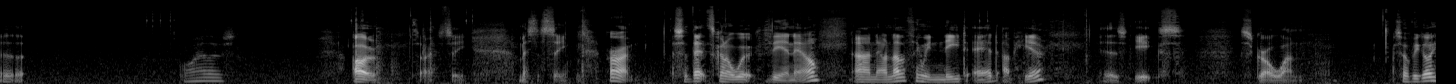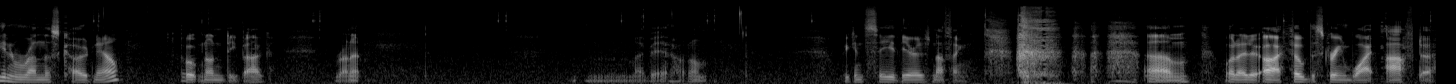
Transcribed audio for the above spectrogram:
Is it? Why are those? Oh, sorry, C. Missed C. Alright, so that's going to work there now. Uh, now another thing we need to add up here is X scroll 1. So if we go ahead and run this code now, oh, not in debug, run it. Mm, my bad, hold on. We can see there is nothing. um, what I do, oh, I filled the screen white after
